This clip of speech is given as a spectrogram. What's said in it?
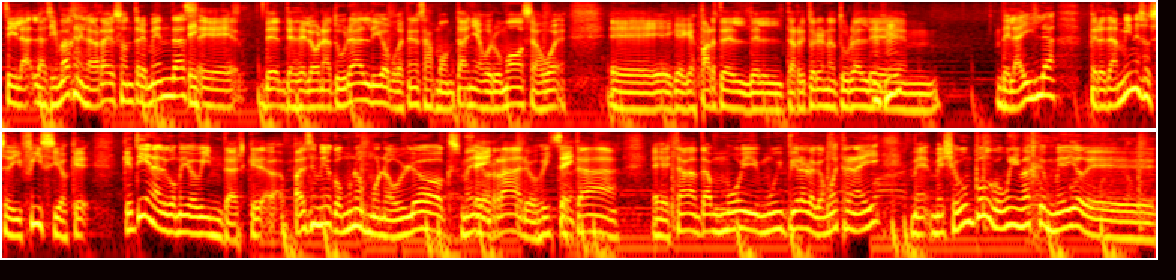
Sí, la- las imágenes la verdad que son tremendas, Sí. eh, de- desde lo natural, digo, porque están esas montañas brumosas, eh, que, que es parte del, del territorio natural de, mm, de la isla, pero también esos edificios que, que tienen algo medio vintage, que parecen medio como unos monoblocks, medio Sí. raros, ¿viste? Sí. Está, eh, está, está muy, muy piola lo que muestran ahí. Me, me llevó un poco como una imagen medio de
